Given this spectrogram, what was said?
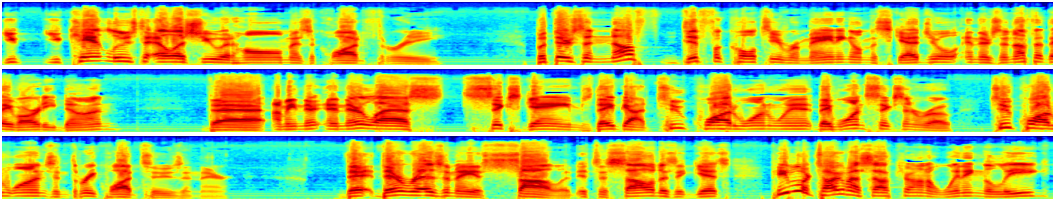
you you can't lose to LSU at home as a quad three. But there's enough difficulty remaining on the schedule, and there's enough that they've already done that I mean, in their last six games, they've got two quad one win. They've won six in a row, two quad ones and three quad twos in there. Their, their resume is solid. It's as solid as it gets. People are talking about South Carolina winning the league.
